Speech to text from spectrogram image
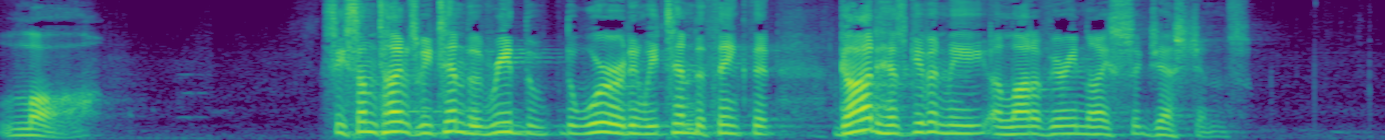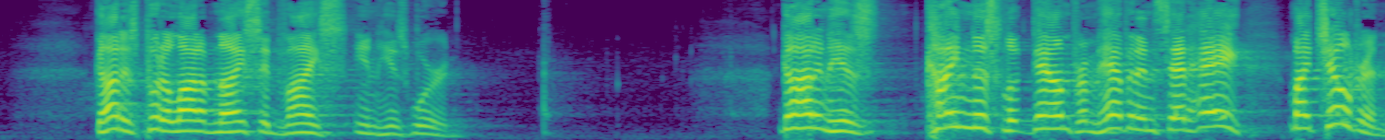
law. See, sometimes we tend to read the, the Word and we tend to think that God has given me a lot of very nice suggestions. God has put a lot of nice advice in His Word. God, in His kindness, looked down from heaven and said, Hey, my children,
